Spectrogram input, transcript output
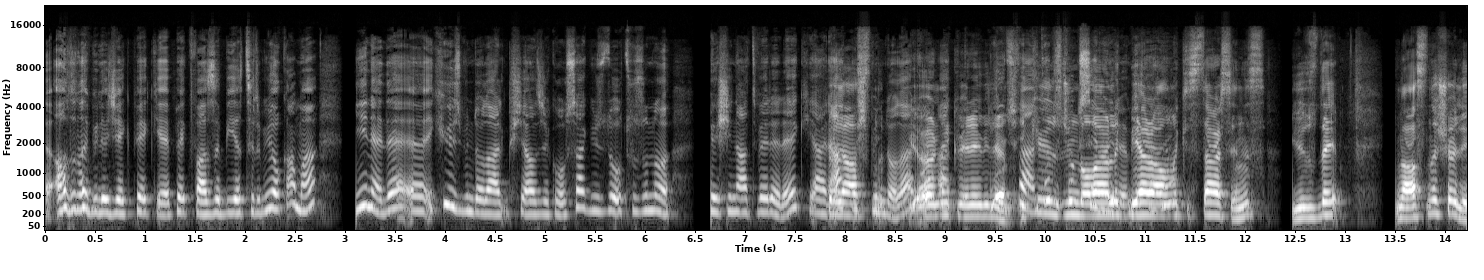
e, alınabilecek pek e, pek fazla bir yatırım yok ama yine de e, 200 bin dolarlık bir şey alacak olsak %30'unu peşinat vererek yani Böyle 60 bin dolar. bir örnek verebilirim. lütfen, tabii 200 bin dolarlık sevinirim. bir yer almak isterseniz yüzde aslında şöyle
